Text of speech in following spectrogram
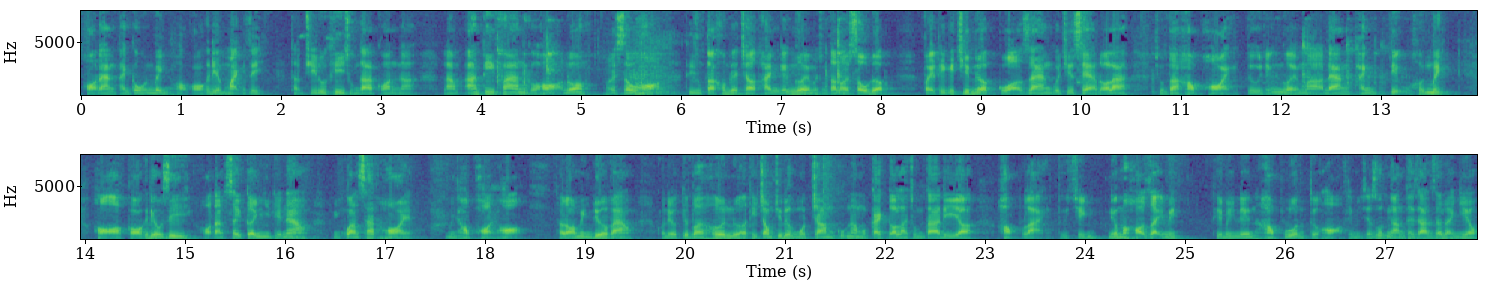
họ đang thành công hơn mình họ có cái điểm mạnh gì thậm chí đôi khi chúng ta còn à, làm anti fan của họ đúng không? Nói xấu họ thì chúng ta không thể trở thành cái người mà chúng ta nói xấu được. Vậy thì cái chiến lược của giang vừa chia sẻ đó là chúng ta học hỏi từ những người mà đang thành tựu hơn mình. Họ có cái điều gì họ đang xây kênh như thế nào mình quan sát hỏi mình học hỏi họ sau đó mình đưa vào. Còn nếu tuyệt vời hơn nữa thì trong chiến lược 100 cũng là một cách đó là chúng ta đi uh, học lại từ chính. Nếu mà họ dạy mình thì mình nên học luôn từ họ thì mình sẽ rút ngắn thời gian rất là nhiều.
